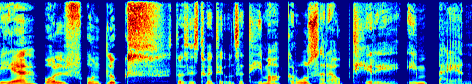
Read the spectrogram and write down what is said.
Bär, Wolf und Luchs, das ist heute unser Thema Großraubtiere in Bayern.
